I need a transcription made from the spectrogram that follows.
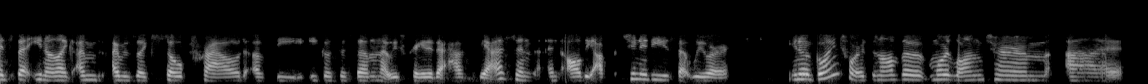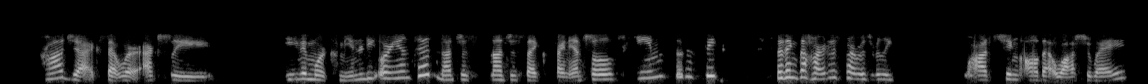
it's been you know like i'm i was like so proud of the ecosystem that we've created at house yes and and all the opportunities that we were you know going towards and all the more long term uh, projects that were actually even more community oriented not just not just like financial schemes so to speak. So i think the hardest part was really watching all that wash away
